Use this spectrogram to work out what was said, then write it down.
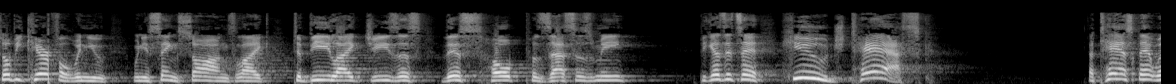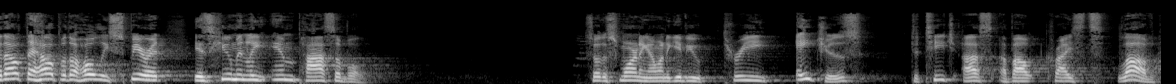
So be careful when you, when you sing songs like, to be like Jesus, this hope possesses me, because it's a huge task. A task that without the help of the Holy Spirit is humanly impossible. So this morning I want to give you three H's to teach us about Christ's love.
